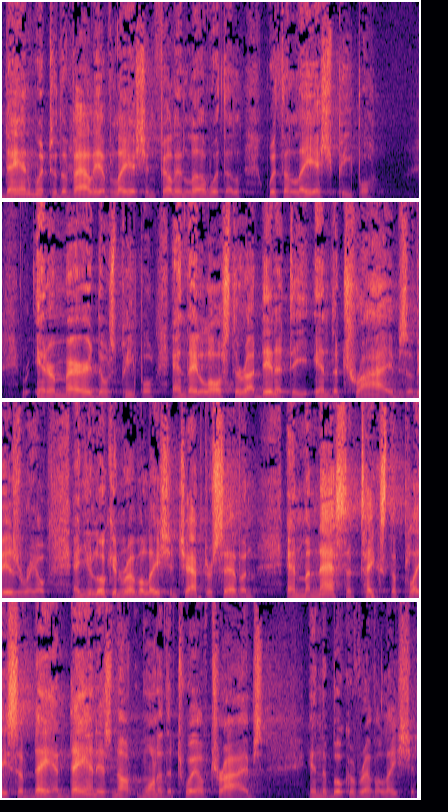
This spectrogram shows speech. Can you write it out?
Dan went to the valley of Laish and fell in love with the, with the Laish people, intermarried those people, and they lost their identity in the tribes of Israel. And you look in Revelation chapter 7, and Manasseh takes the place of Dan. Dan is not one of the 12 tribes in the book of Revelation.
